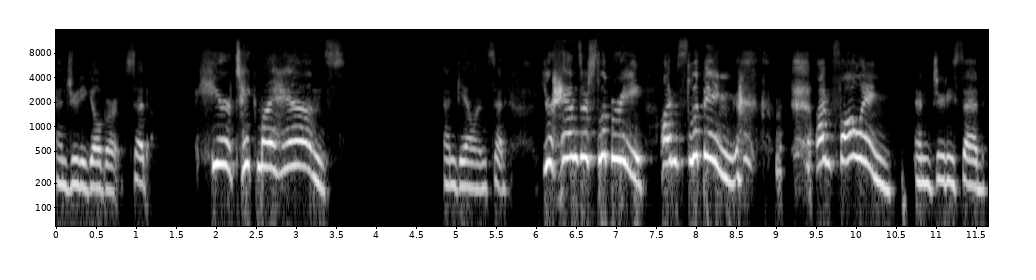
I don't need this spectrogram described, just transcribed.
And Judy Gilbert said, Here, take my hands. And Galen said, Your hands are slippery. I'm slipping. I'm falling. And Judy said,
